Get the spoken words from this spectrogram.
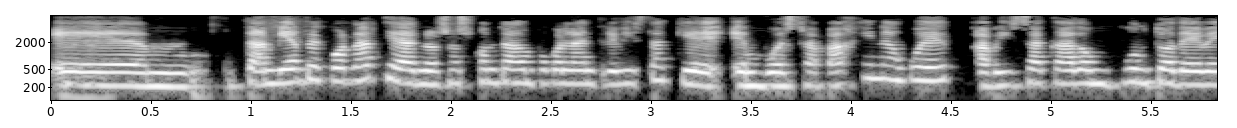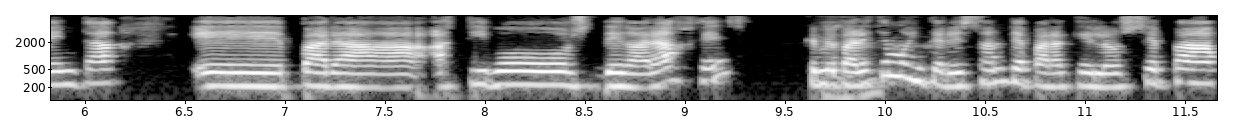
Em, también recordad que nos has contado un poco en la entrevista que en vuestra página web habéis sacado un punto de venta eh, para activos de garajes, que me parece muy interesante para que lo sepa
